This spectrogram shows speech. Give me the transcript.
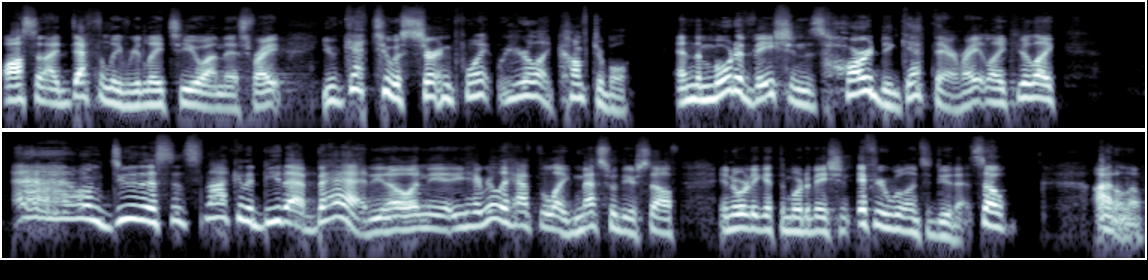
Austin, I definitely relate to you on this, right? You get to a certain point where you're like comfortable and the motivation is hard to get there, right? Like you're like, Ah, I don't do this, it's not going to be that bad, you know. And you really have to like mess with yourself in order to get the motivation if you're willing to do that. So, I don't know.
